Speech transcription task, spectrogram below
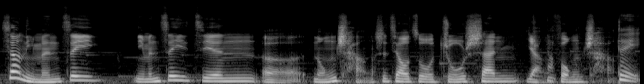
像你们这一你们这一间呃农场是叫做竹山养蜂场，对。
